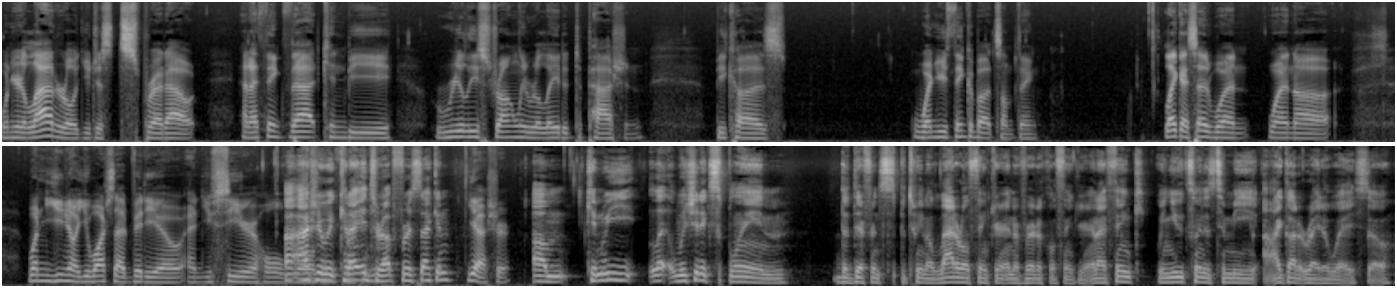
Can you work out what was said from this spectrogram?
when you're lateral you just spread out and i think that can be really strongly related to passion because when you think about something like i said when when uh when you know you watch that video and you see your whole Uh, actually, wait. Can I front of you- interrupt for a second? yeah sure Um, can we? Let, we should explain the difference between a lateral thinker and a vertical thinker. And I think when you explained this to me, I got it right away. So,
